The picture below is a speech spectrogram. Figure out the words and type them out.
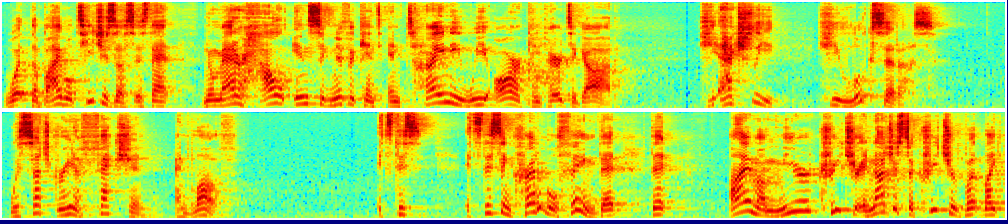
what the Bible teaches us is that no matter how insignificant and tiny we are compared to God, He actually, He looks at us with such great affection and love. It's this, it's this incredible thing that, that I'm a mere creature, and not just a creature, but like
